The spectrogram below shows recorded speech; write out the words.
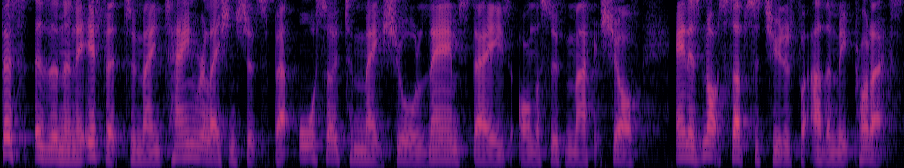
This is in an effort to maintain relationships but also to make sure lamb stays on the supermarket shelf and is not substituted for other meat products.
